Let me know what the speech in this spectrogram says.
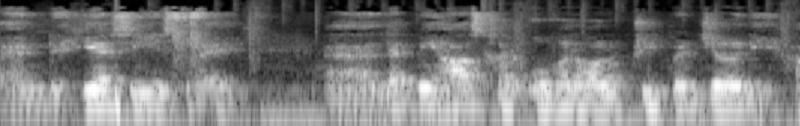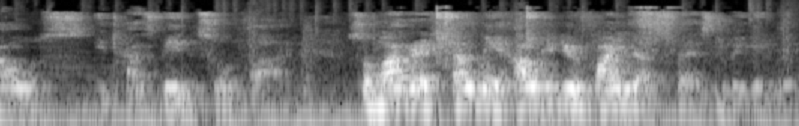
And here she is today. Uh, let me ask her overall treatment journey, how it has been so far. So, Margaret, tell me, how did you find us first to begin with?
